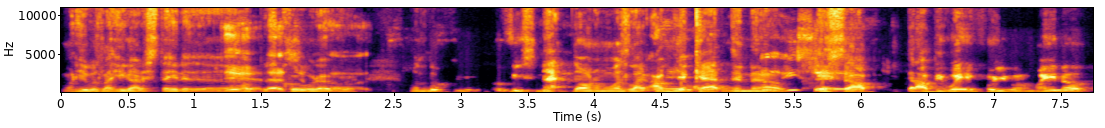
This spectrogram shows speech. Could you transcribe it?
when he was like, he got to stay to uh, help his crew, shit or was whatever. hard. When Luffy, Luffy snapped on him, was like, "I'm Yeah, your captain no, now." he he said- said, I'll, "I'll be waiting for you in Wano."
